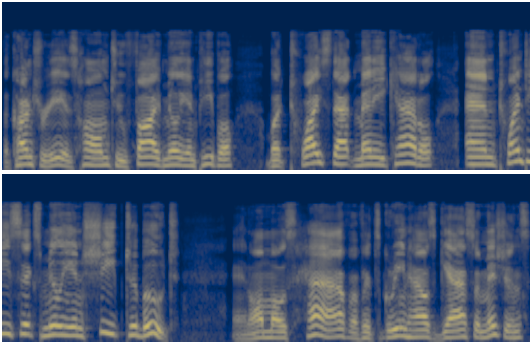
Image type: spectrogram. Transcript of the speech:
The country is home to 5 million people, but twice that many cattle and 26 million sheep to boot, and almost half of its greenhouse gas emissions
